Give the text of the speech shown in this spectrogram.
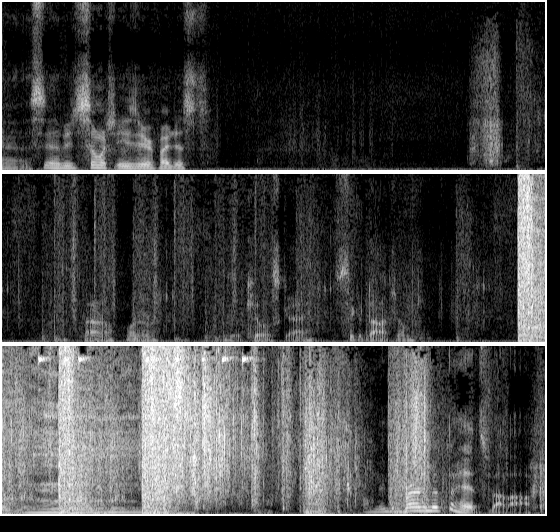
Yeah, see, it'd be so much easier if I just. I don't know, whatever. I'm gonna kill this guy. Sick of dodging him. I'll need to burn him if the heads fell off.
